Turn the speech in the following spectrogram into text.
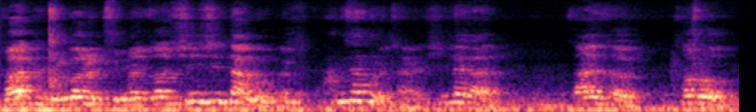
저한테 물건을 주면서 신신당 그 항상 그렇잖아요. 신뢰가 쌓여서 서로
